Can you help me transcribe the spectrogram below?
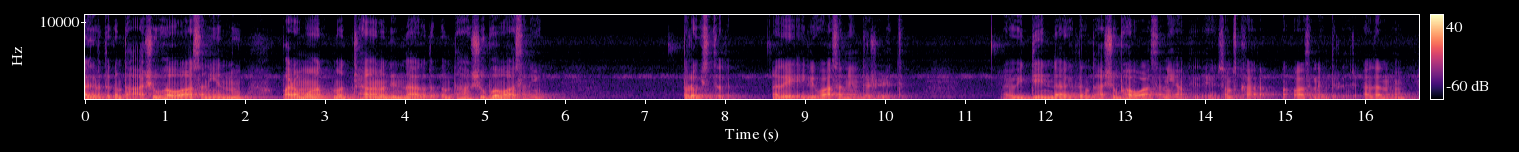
ಆಗಿರತಕ್ಕಂಥ ಅಶುಭ ವಾಸನೆಯನ್ನು ಪರಮಾತ್ಮ ಧ್ಯಾನದಿಂದ ಆಗತಕ್ಕಂತಹ ಶುಭ ವಾಸನೆಯು ತೊಲಗಿಸ್ತದೆ. ಅದೇ ಇಲ್ಲಿ ವಾಸನೆ ಅಂತೇಳಿ ಹೇಳಿದ್ದೆ. ಅವಿದ್ಯೆಯಿಂದ ಆಗಿರ್ತಕ್ಕಂಥ ಅಶುಭ ವಾಸನೆ ಯಾವುದಿದೆ? ಸಂಸ್ಕಾರ ವಾಸನೆ ಅಂತ ಹೇಳಿದರೆ ಅದನ್ನು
